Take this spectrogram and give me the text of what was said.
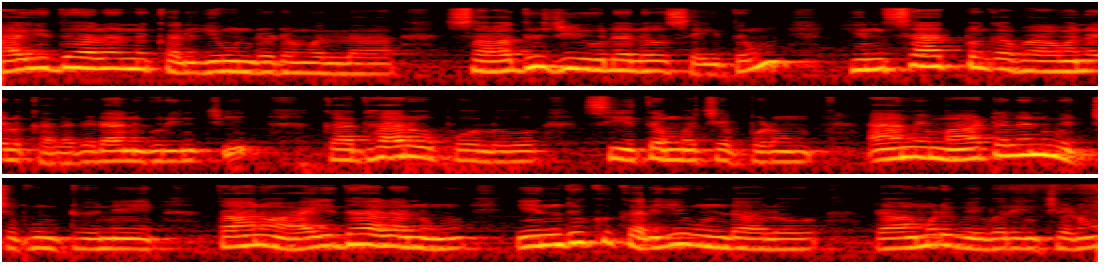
ఆయుధాలను కలిగి ఉండడం వల్ల సాధుజీవులలో సైతం హింసాత్మక భావనలు కలగడాని గురించి కథారూపంలో సీతమ్మ చెప్పడం ఆమె మాటలను మెచ్చుకుంటూనే తాను ఆయుధాలను ఎందుకు కలిగి ఉండాలో రాముడు వివరించడం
